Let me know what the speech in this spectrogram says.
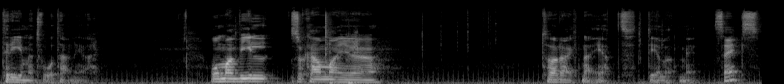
3 med två tärningar. Om man vill så kan man ju ta och räkna 1 delat med 6.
